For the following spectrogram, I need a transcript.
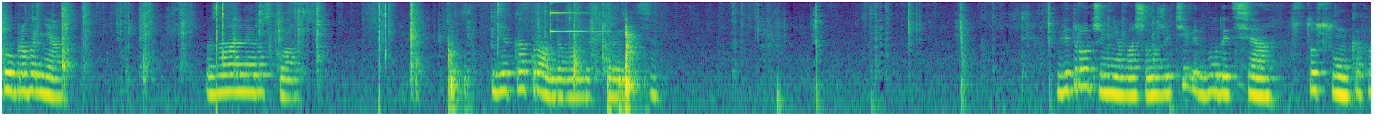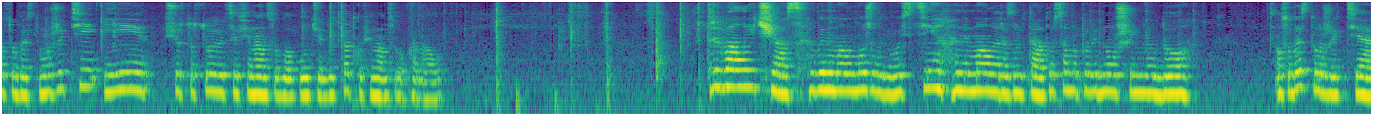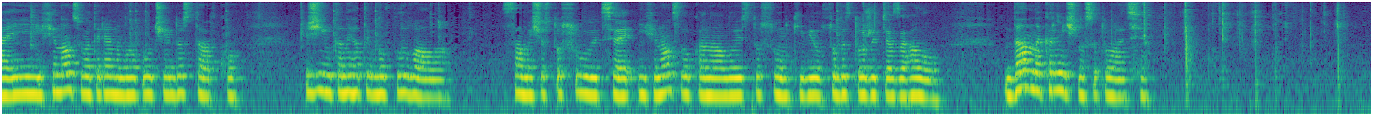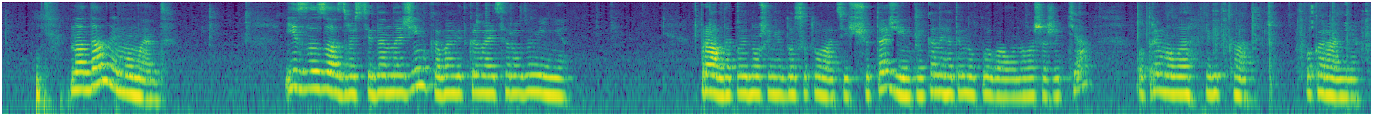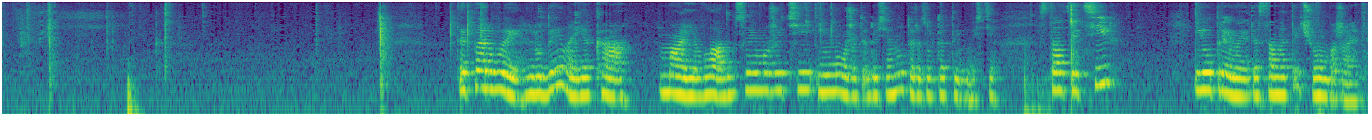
Доброго дня. Загальний розклад. Яка правда вам відкриється? Відродження в вашому житті відбудеться в стосунках в особистому житті і що стосується фінансового благополуччя достатку фінансового каналу. Тривалий час ви не мали можливості, не мали результату саме по відношенню до особистого життя і фінансово матеріального благополуччя і достатку. Жінка негативно впливала саме що стосується і фінансового каналу, і стосунків, і особистого життя загалом. Дана кармічна ситуація. На даний момент із-за заздрості дана жінка вам відкривається розуміння. Правда по відношенню до ситуації, що та жінка, яка негативно впливала на ваше життя, отримала відкат, покарання. Тепер ви людина, яка має владу в своєму житті і можете досягнути результативності. Ставте ціль і отримаєте саме те, чого бажаєте.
